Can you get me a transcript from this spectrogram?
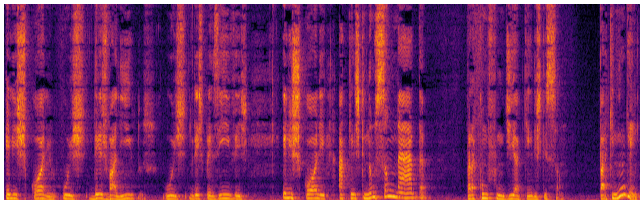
ele escolhe os desvalidos, os desprezíveis, ele escolhe aqueles que não são nada para confundir aqueles que são, para que ninguém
